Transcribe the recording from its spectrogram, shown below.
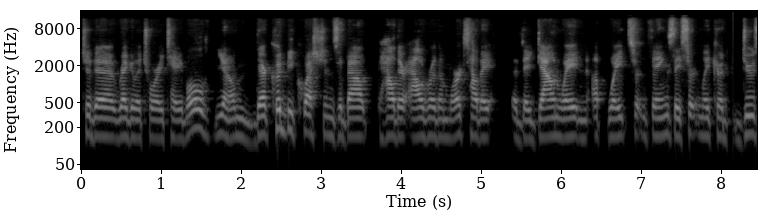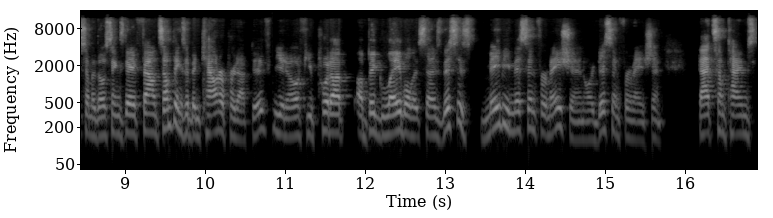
to the regulatory table. You know, there could be questions about how their algorithm works, how they Uh, they downweight and upweight certain things. They certainly could do some of those things. They've found some things have been counterproductive. You know, if you put up a big label that says this is maybe misinformation or disinformation, that sometimes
